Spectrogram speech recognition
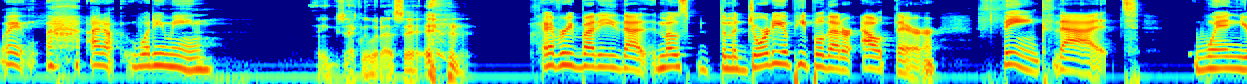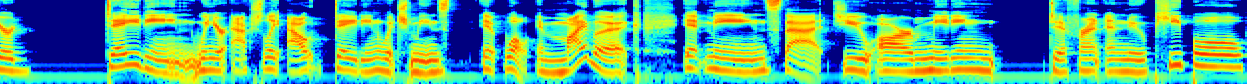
wait i don't what do you mean Exactly what I said. everybody that most the majority of people that are out there think that when you're dating when you're actually out dating which means it well in my book it means that you are meeting different and new people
